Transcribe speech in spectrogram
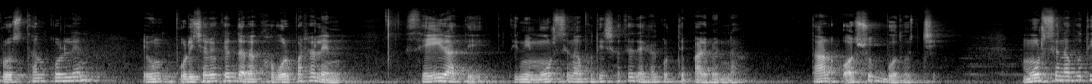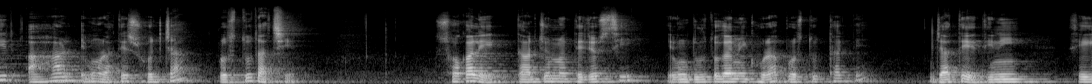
প্রস্থান করলেন এবং পরিচারকের দ্বারা খবর পাঠালেন, সেই রাতে তিনি মোর সেনাপতির সাথে দেখা করতে পারবেন না। তার অসুখ বোধ হচ্ছে। মোর সেনাপতির আহার এবং রাতের শয্যা প্রস্তুত আছে। সকালে তার জন্য তেজস্বী এবং দ্রুতগামী ঘোড়া প্রস্তুত থাকবে, যাতে তিনি সেই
